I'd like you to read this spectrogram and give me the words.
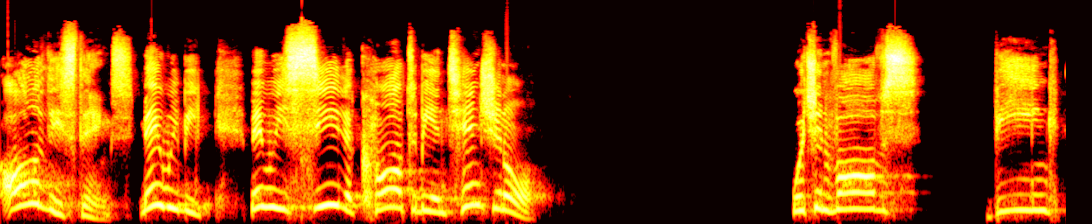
all of these things. May we be, may we see the call to be intentional, which involves being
